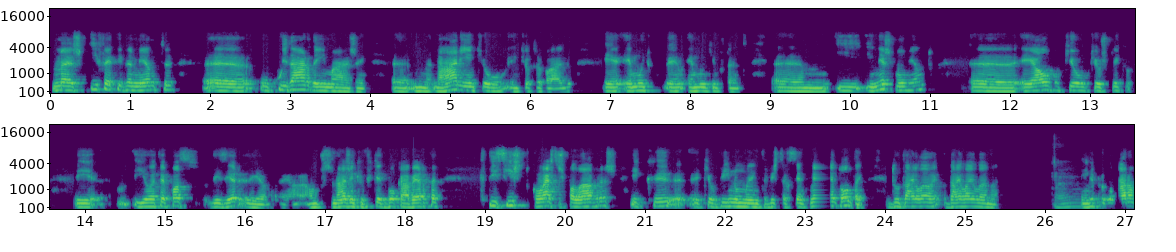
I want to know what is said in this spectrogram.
Mas, efetivamente, uh, o cuidar da imagem uh, na área em que eu, em que eu trabalho é, é muito, é, é, muito importante. Um, e, e, neste momento é algo que eu, que eu explico, e, e eu até posso dizer, há um personagem que eu fiquei de boca aberta que disse isto com estas palavras e que, eh, que eu vi numa entrevista recentemente, ontem, do Dalai, Dalai Lama. Hum. E me perguntaram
